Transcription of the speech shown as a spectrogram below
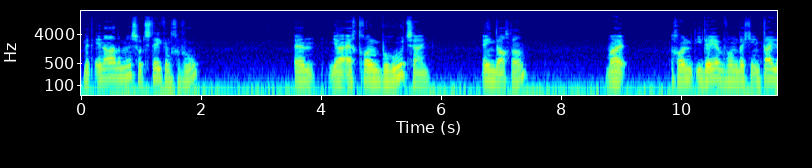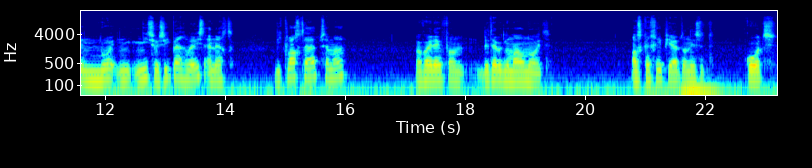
met inademen, een soort stekend gevoel. En ja, echt gewoon beroerd zijn. Eén dag dan. Maar gewoon het idee hebben van dat je in tijden nooit niet zo ziek bent geweest en echt die klachten hebt, zeg maar. Waarvan je denkt van, dit heb ik normaal nooit. Als ik een griepje heb, dan is het koorts.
